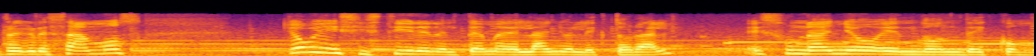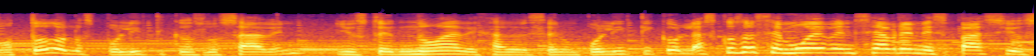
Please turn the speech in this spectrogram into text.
regresamos. Yo voy a insistir en el tema del año electoral. Es un año en donde, como todos los políticos lo saben, y usted no ha dejado de ser un político, las cosas se mueven, se abren espacios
